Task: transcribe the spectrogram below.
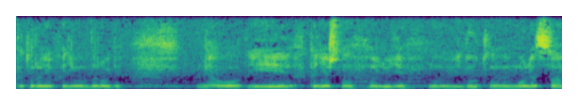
которые необходимы в дороге. Вот. И, конечно, люди ну, идут, э, молятся.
